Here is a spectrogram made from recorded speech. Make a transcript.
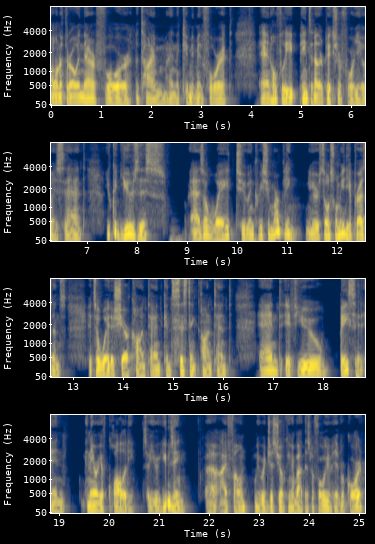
I want to throw in there for the time and the commitment for it, and hopefully paint another picture for you is that you could use this as a way to increase your marketing your social media presence. It's a way to share content, consistent content. And if you base it in an area of quality, so you're using uh, iPhone. We were just joking about this before we hit record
